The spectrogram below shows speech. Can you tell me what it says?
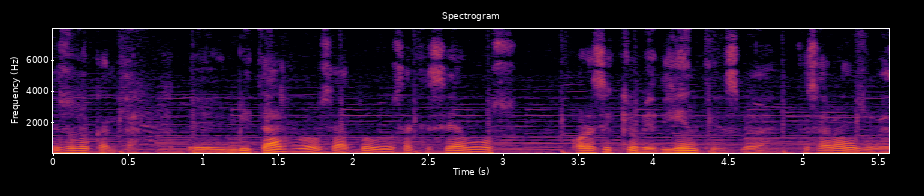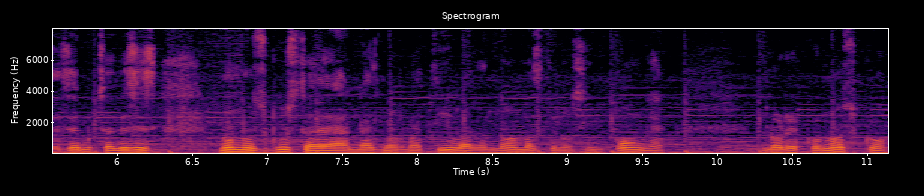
es otro cantar. Eh, invitarlos a todos a que seamos ahora sí que obedientes, ¿verdad? que sabamos obedecer. Muchas veces no nos gustan las normativas, las normas que nos impongan, lo reconozco.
